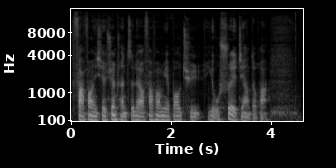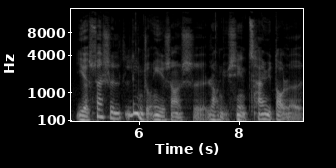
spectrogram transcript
发放一些宣传资料、发放面包去游说这样的话，也算是另一种意义上是让女性参与到了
